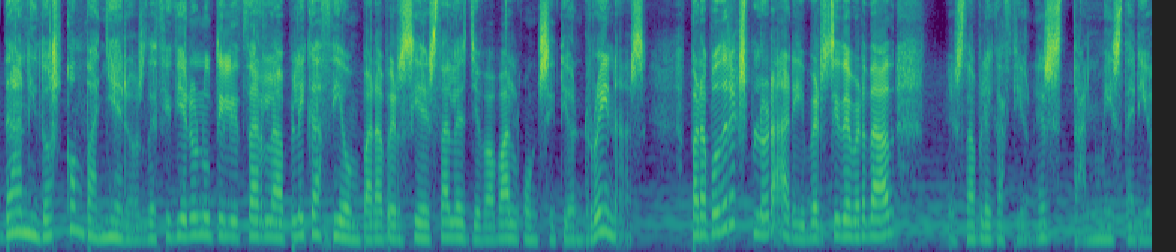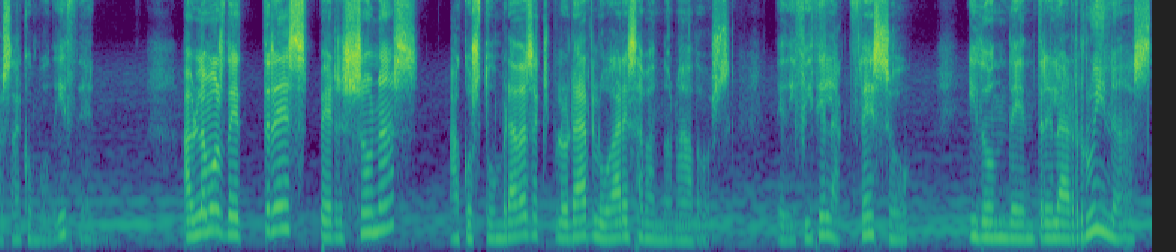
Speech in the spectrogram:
Dan y dos compañeros decidieron utilizar la aplicación para ver si esta les llevaba a algún sitio en ruinas, para poder explorar y ver si de verdad esta aplicación es tan misteriosa como dicen. Hablamos de tres personas acostumbradas a explorar lugares abandonados, de difícil acceso y donde entre las ruinas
